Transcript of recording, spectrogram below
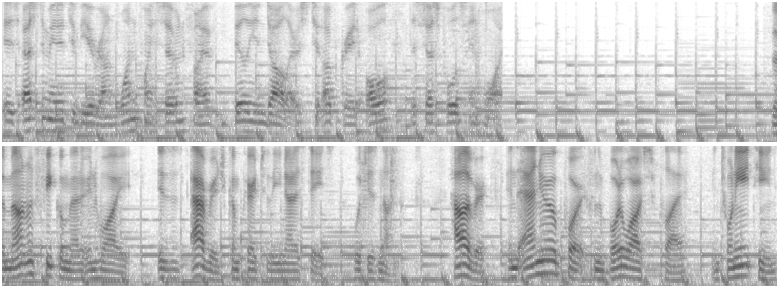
is estimated to be around $1.75 billion to upgrade all the cesspools in Hawaii. The amount of fecal matter in Hawaii is average compared to the United States, which is none. However, in the annual report from the Board of Water Supply in 2018,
